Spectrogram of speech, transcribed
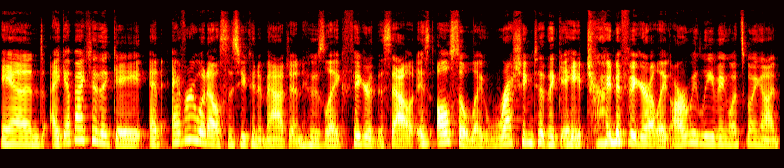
And I get back to the gate, and everyone else, as you can imagine, who's like figured this out, is also like rushing to the gate, trying to figure out, like, are we leaving? What's going on?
